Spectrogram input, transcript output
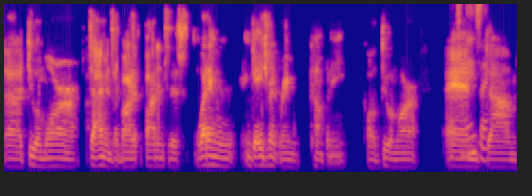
uh Do Amore diamonds. I bought it bought into this wedding engagement ring company called Do Amore and um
